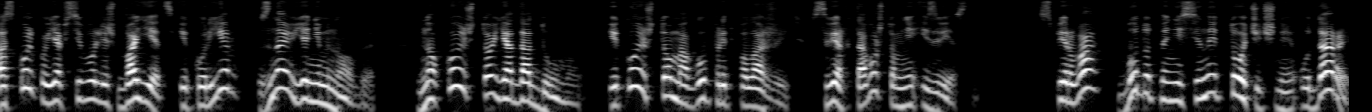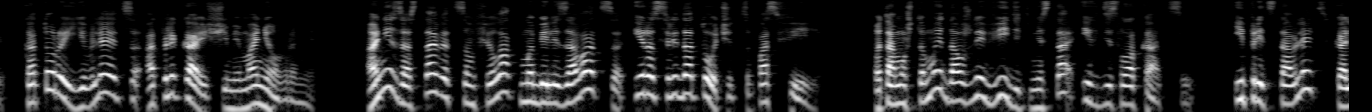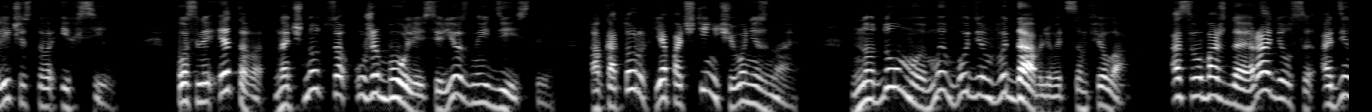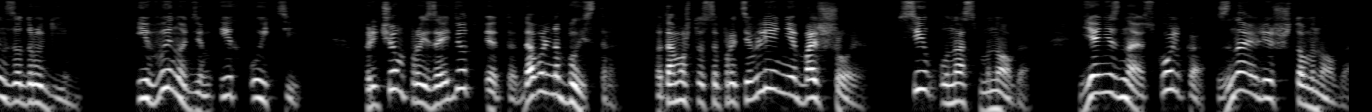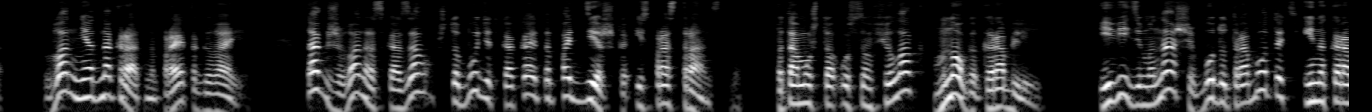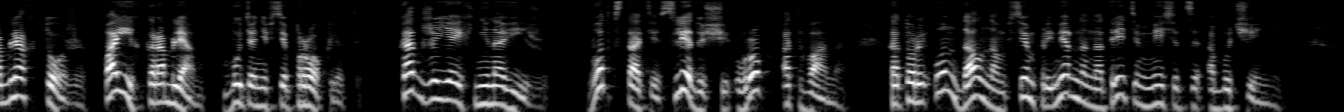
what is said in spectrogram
Поскольку я всего лишь боец и курьер, знаю я немного. Но кое-что я додумал и кое-что могу предположить, сверх того, что мне известно. Сперва будут нанесены точечные удары которые являются отвлекающими маневрами. Они заставят Самфилак мобилизоваться и рассредоточиться по сфере, потому что мы должны видеть места их дислокации и представлять количество их сил. После этого начнутся уже более серьезные действия, о которых я почти ничего не знаю. Но думаю, мы будем выдавливать Самфилак, освобождая радиусы один за другим, и вынудим их уйти. Причем произойдет это довольно быстро, потому что сопротивление большое, сил у нас много. Я не знаю сколько, знаю лишь, что много. Ван неоднократно про это говорил. Также Ван рассказал, что будет какая-то поддержка из пространства, потому что у Самфилак много кораблей. И, видимо, наши будут работать и на кораблях тоже, по их кораблям, будь они все прокляты. Как же я их ненавижу. Вот, кстати, следующий урок от Вана. который он дал нам всем примерно на третьем месяце обучения.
